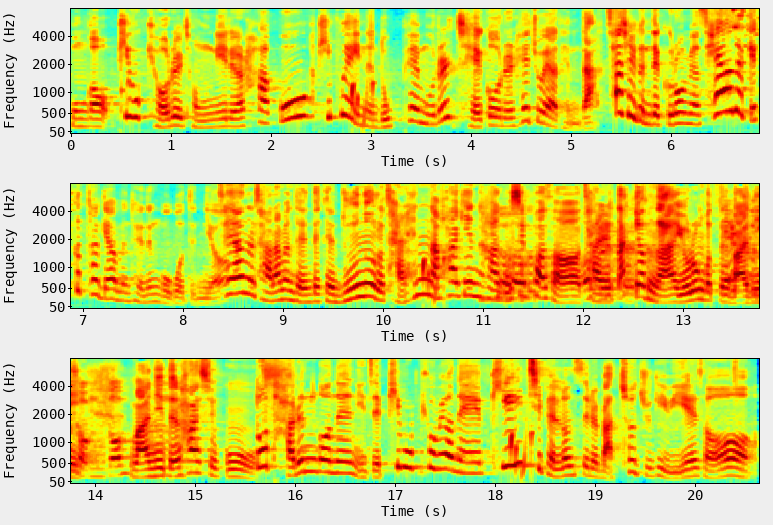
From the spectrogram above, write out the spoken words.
뭔가 피부 결을 정리를 하고 피부에 있는 노폐물을 제거를 해줘야 된다. 사실 근데 그러면 세안을 깨끗하게 하면 되는 거거든요. 세안을 잘하면 되는데 그냥 눈으로 잘 했나 확인하고 싶어서 잘 닦였나 이런 것들 많이 점검? 많이들 하시고. 또 다른 거는 이제 피부 표면에 pH 밸런스를 맞춰주기 위해서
